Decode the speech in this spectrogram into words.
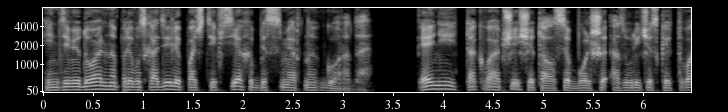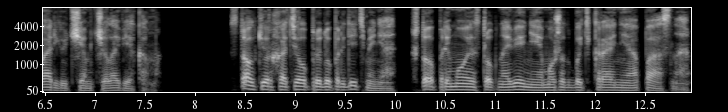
индивидуально превосходили почти всех бессмертных города. Эней так вообще считался больше азурической тварью, чем человеком. Сталкер хотел предупредить меня, что прямое столкновение может быть крайне опасно,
